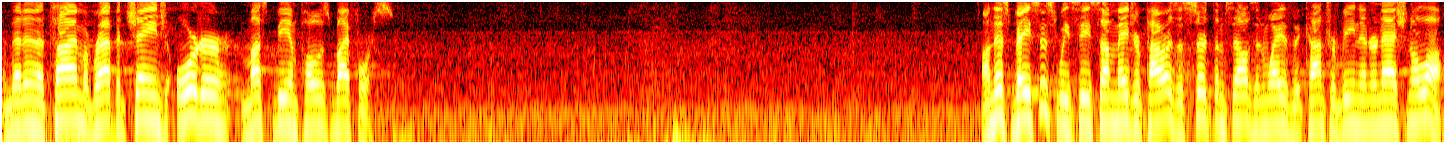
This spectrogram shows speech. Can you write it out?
and that in a time of rapid change, order must be imposed by force. On this basis, we see some major powers assert themselves in ways that contravene international law.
